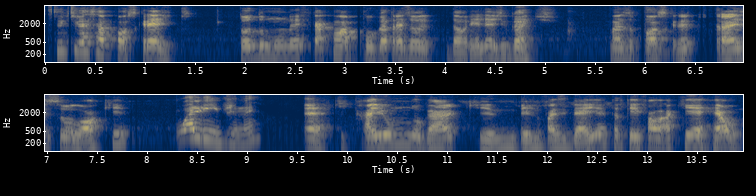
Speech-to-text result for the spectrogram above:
se não tivesse a pós-crédito, todo mundo ia ficar com a pulga atrás da orelha gigante. Mas o pós-crédito traz o Loki. O alívio, né? É, que caiu um lugar que ele não faz ideia, tanto que ele fala aqui é Hell,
